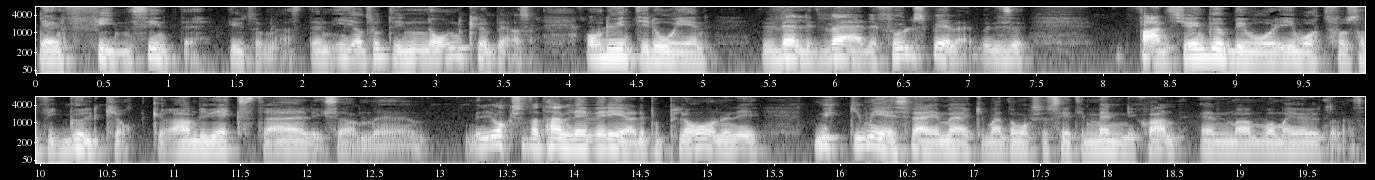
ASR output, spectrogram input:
Den finns inte utomlands. Den, jag tror inte i någon klubb, alltså, om du inte då är en väldigt värdefull spelare. Men det fanns ju en gubbe i, vår, i Watford som fick guldklockor och han blev ju extra liksom. Eh, men det är också för att han levererade på planen. Mycket mer i Sverige märker man att de också ser till människan än man, vad man gör utomlands.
